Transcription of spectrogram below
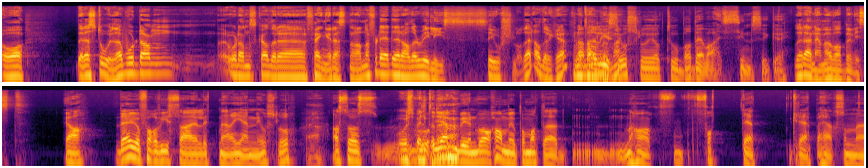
og dere er store der. Hvordan, hvordan skal dere fenge resten av landet? For dere, hadde release i Oslo, der hadde dere ikke? For hadde release i. Oslo i oktober. Det var sinnssykt gøy. Det regner jeg med var bevisst. Ja. Det er jo for å vise litt mer igjen i Oslo. Ja. Altså, Hvor spilte dere? Hjembyen vår har vi jo på en måte Vi har fått det grepet her som vi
